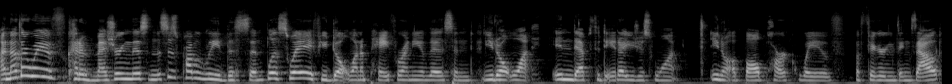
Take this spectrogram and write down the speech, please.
Another way of kind of measuring this, and this is probably the simplest way if you don't want to pay for any of this and you don't want in depth data, you just want you know, a ballpark way of, of figuring things out.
